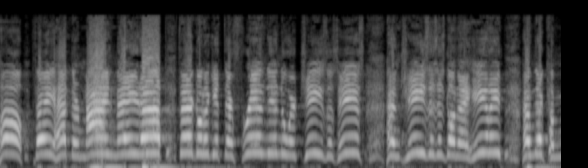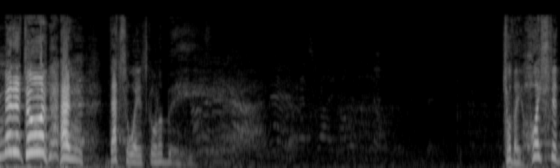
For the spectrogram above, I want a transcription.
Oh, they had their mind made up. They're going to get their friend into where Jesus is, and Jesus is going to heal him, and they're committed to it, and that's the way it's going to be. So they hoisted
